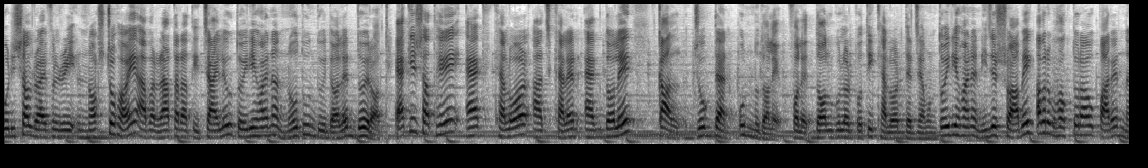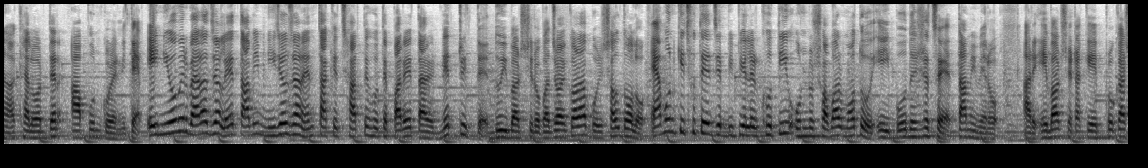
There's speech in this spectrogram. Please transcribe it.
বরিশাল রাইভালরি নষ্ট হয়, আবার রাতারাতি চাইলেও তৈরি হয় না নতুন দুই দলের দ্বৈরথ। একই সাথে এক খেলোয়াড় আজ খেলেন এক দলে কাল যোগ দেন অন্য দলে। ফলে দলগুলোর প্রতি খেলোয়াড়দের যেমন তৈরি হয় না, নিজস্ব আবেগ, আবার ভক্তরাও পারেন না খেলোয়াড়দের আপন করে নিতে। এই নিয়মের বেড়া জালে তামিম নিজেও জানেন তাকে ছাড়তে হতে পারে তার নেতৃত্বে দুইবার শিরোপা জয় করা বরিশাল দলও। এমন কিছুতে যে বিপিএল এর ক্ষতি অন্য সবার মতো এই বোধ এসেছে তামিমেরও। আর এবার সেটাকে প্রকাশ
